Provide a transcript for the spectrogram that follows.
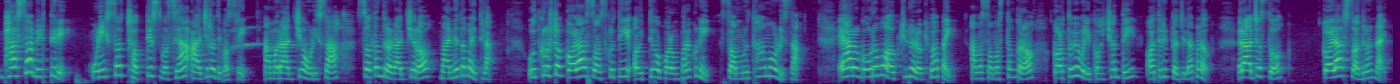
ଭାଷା ଭିତ୍ତିରେ ଉଣେଇଶହ ଛତିଶ ମସିହା ଆଜିର ଦିବସରେ ଆମ ରାଜ୍ୟ ଓଡ଼ିଶା ସ୍ୱତନ୍ତ୍ର ରାଜ୍ୟର ମାନ୍ୟତା ପାଇଥିଲା। ଉତ୍କୃଷ୍ଟ କଳା ସଂସ୍କୃତି ଐତିହ୍ୟ ପରମ୍ପରାକୁ ନେଇ ସମୃଦ୍ଧ ଆମ ଓଡ଼ିଶା। ଏହାର ଗୌରବ ଅକ୍ଷୁଣ୍ଣ ରଖିବା ପାଇଁ ଆମ ସମସ୍ତଙ୍କର କର୍ତ୍ତବ୍ୟ ବୋଲି କହିଛନ୍ତି ଅତିରିକ୍ତ ଜିଲ୍ଲାପାଳ ରାଜସ୍ୱ କୈଳାସ ଚନ୍ଦ୍ର ନାୟକ।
